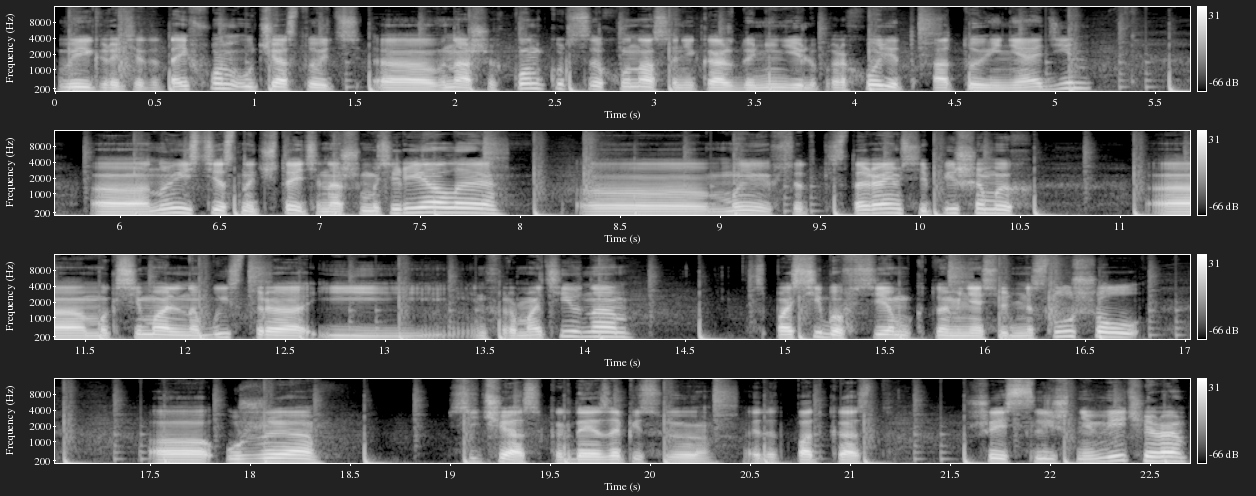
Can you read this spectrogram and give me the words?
выиграть этот iPhone, участвовать э, в наших конкурсах. У нас они каждую неделю проходят, а то и не один. Э, ну, естественно, читайте наши материалы. Э, мы все-таки стараемся, пишем их максимально быстро и информативно. Спасибо всем, кто меня сегодня слушал. Уже сейчас, когда я записываю этот подкаст, 6 с лишним вечера,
